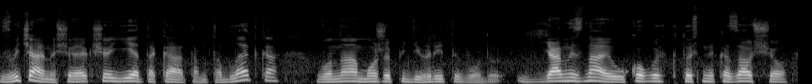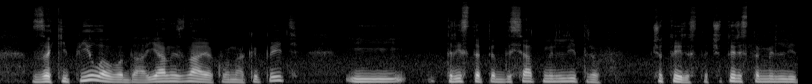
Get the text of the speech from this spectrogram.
Звичайно, що якщо є така там таблетка, вона може підігріти воду. Я не знаю, у кого хтось не казав, що закипіла вода. Я не знаю, як вона кипить. І 350 мл, 400, 400 мл.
